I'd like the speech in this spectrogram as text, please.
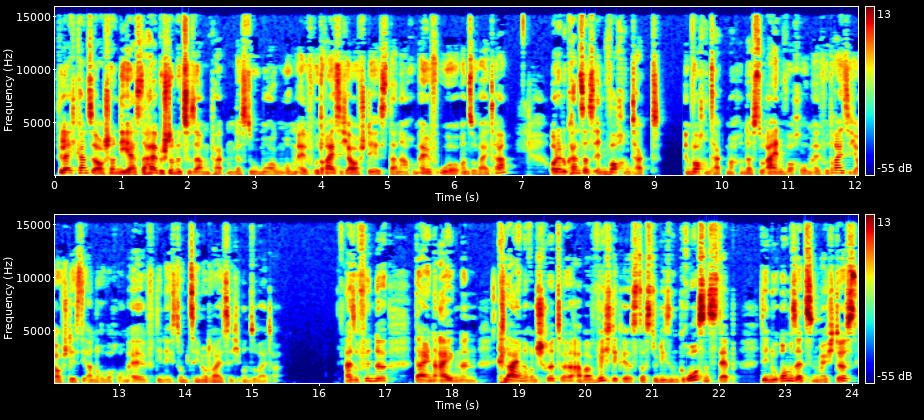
Vielleicht kannst du auch schon die erste halbe Stunde zusammenpacken, dass du morgen um 11.30 Uhr aufstehst, danach um 11 Uhr und so weiter. Oder du kannst das in Wochentakt, im Wochentakt machen, dass du eine Woche um 11.30 Uhr aufstehst, die andere Woche um 11, die nächste um 10.30 Uhr und so weiter. Also finde deine eigenen kleineren Schritte, aber wichtig ist, dass du diesen großen Step, den du umsetzen möchtest,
